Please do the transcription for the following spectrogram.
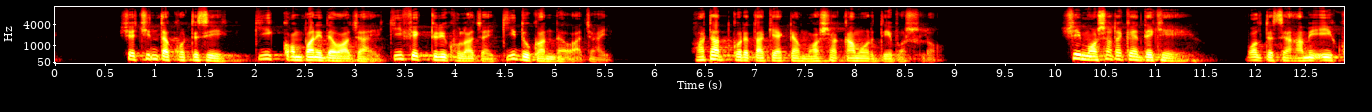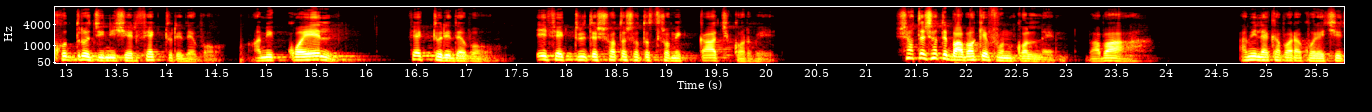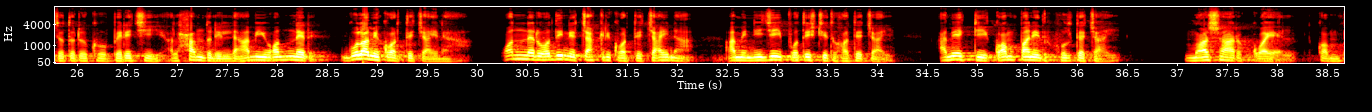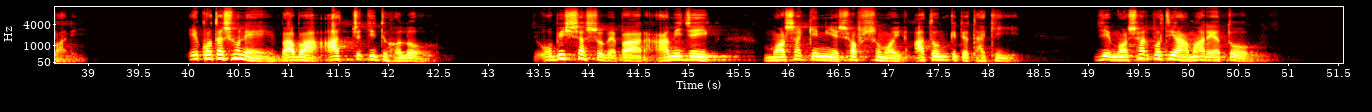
সে চিন্তা করতেছে, কি কোম্পানি দেওয়া যায়, কি ফ্যাক্টরি খোলা যায়, কি দোকান দেওয়া যায়? হঠাৎ করে তাকে একটা মশা কামড় দিয়ে বসল। সেই মশাটাকে দেখে বলতেছে, আমি এই ক্ষুদ্র জিনিসের ফ্যাক্টরি দেব, আমি কয়েল ফ্যাক্টরি দেব এই ফ্যাক্টরিতে শত শত শ্রমিক কাজ করবে। সাথে সাথে বাবাকে ফোন করলেন। বাবা, আমি লেখাপড়া করেছি, যতটুকু পেরেছি, আলহামদুলিল্লাহ, আমি অন্যের গোলামি করতে চাই না, অন্যের অধীনে চাকরি করতে চাই না, আমি নিজেই প্রতিষ্ঠিত হতে চাই, আমি একটি কোম্পানি খুলতে চাই, মশার কয়েল কোম্পানি। এ কথা শুনে বাবা আশ্চর্যিত হলো। অবিশ্বাস্য ব্যাপার, আমি যেই মশাকে নিয়ে সবসময় আতঙ্কিত থাকি। যে মশার প্রতি আমার এত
